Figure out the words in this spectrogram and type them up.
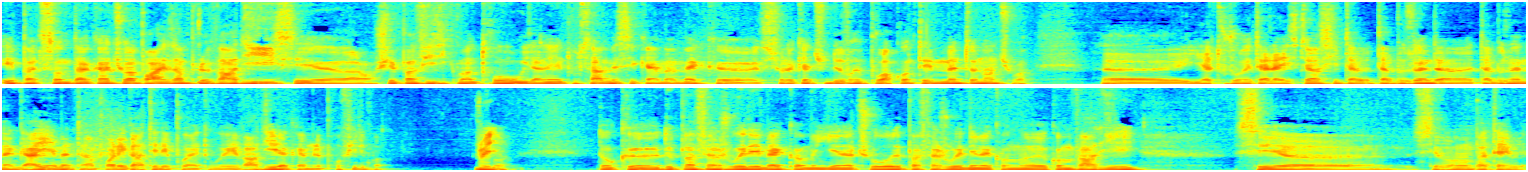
Et pas de Sondaka. Tu vois, par exemple, Vardy, c'est. euh, alors, je sais pas physiquement trop où il en est et tout ça, mais c'est quand même un mec euh, sur lequel tu devrais pouvoir compter maintenant, tu vois. Euh, il a toujours été à Leicester. Si tu as, besoin d'un t'as besoin d'un guerrier maintenant pour aller gratter les points et tout. Et Vardy, il a quand même le profil, quoi. Oui. Donc, de pas faire jouer des mecs comme Iheanacho, de pas faire jouer des mecs comme, comme Vardy, c'est c'est vraiment pas terrible.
